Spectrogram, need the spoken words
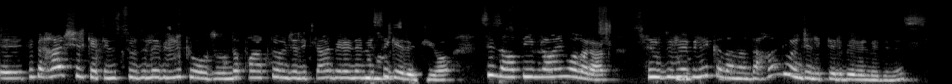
E, tabii her şirketin sürdürülebilirlik yolculuğunda farklı öncelikler belirlemesi gerekiyor. Siz Abdi İbrahim olarak sürdürülebilirlik alanında hangi öncelikleri belirlediniz?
